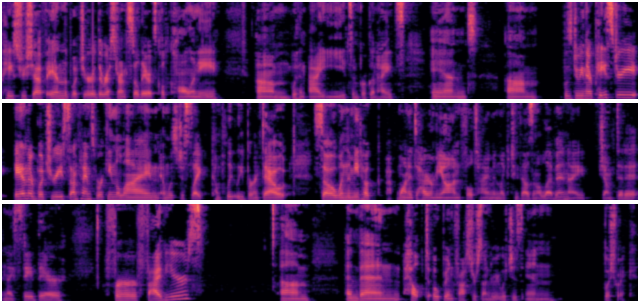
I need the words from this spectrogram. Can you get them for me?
pastry chef and the butcher. The restaurant's still there. It's called Colonie um, with an IE. It's in Brooklyn Heights. And um, was doing their pastry and their butchery, sometimes working the line, and was just like completely burnt out. So when the Meat Hook wanted to hire me on full time in like 2011, I jumped at it and I stayed there for five years. Um, and then helped open Foster Sundry, which is in Bushwick.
